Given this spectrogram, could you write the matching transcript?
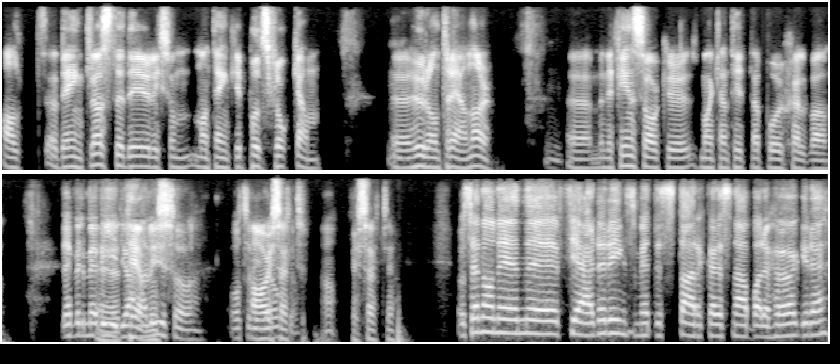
allt, det enklaste det är ju liksom man tänker pulsklockan, mm. Eh, hur de tränar. Mm. Eh, men det finns saker man kan titta på i själva Det är väl med videoanalys och, och så vidare ja, exakt. också. Ja. exakt. Ja. Och sen har ni en eh, fjärde ring som heter starkare, snabbare, högre.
